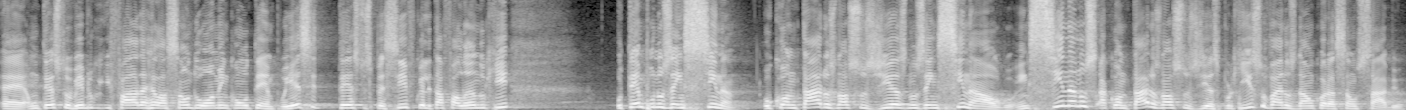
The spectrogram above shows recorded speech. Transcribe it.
é um texto bíblico que fala da relação do homem com o tempo. E esse texto específico, ele está falando que o tempo nos ensina o contar os nossos dias nos ensina algo. Ensina-nos a contar os nossos dias, porque isso vai nos dar um coração sábio.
